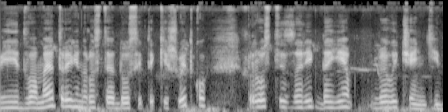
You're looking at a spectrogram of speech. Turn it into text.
І 2 метри він росте досить таки швидко. Прирости за рік дає величенькі.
